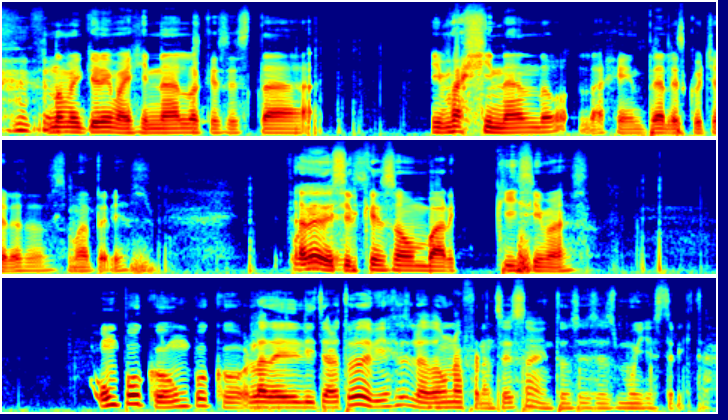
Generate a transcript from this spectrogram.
no me quiero imaginar lo que se está imaginando la gente al escuchar esas materias. Han de decir Pues- que son barquísimas. Un poco, un poco. La de literatura de viajes la da una francesa, entonces es muy estricta.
